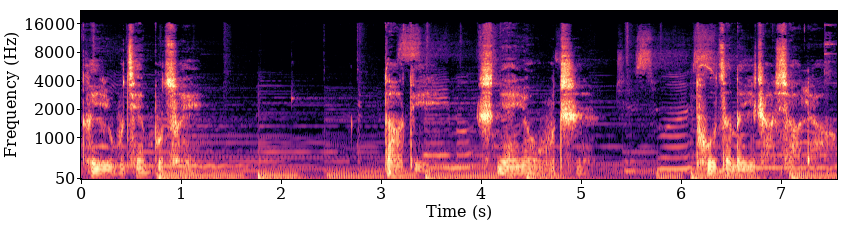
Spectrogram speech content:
可以无坚不摧，到底是年幼无知，徒增的一场笑料。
